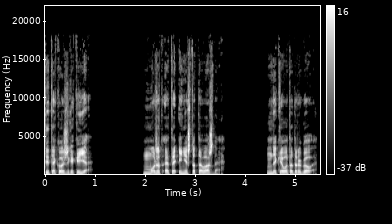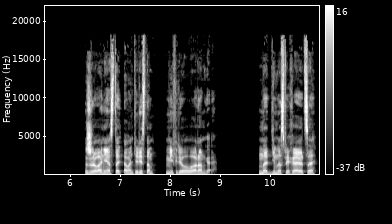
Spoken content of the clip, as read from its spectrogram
Ты такой же, как и я. Может, это и не что-то важное. Для кого-то другого. Желание стать авантюристом мифрилового ранга. Над ним насмехаются,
